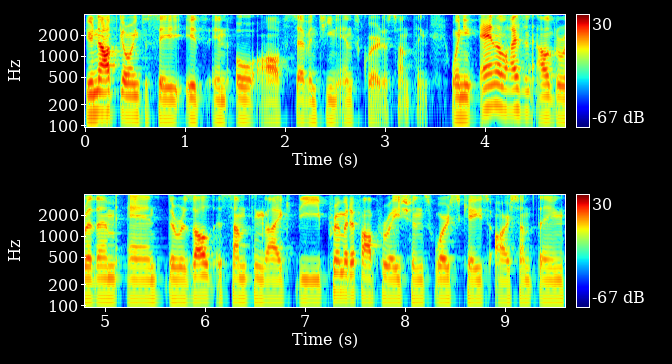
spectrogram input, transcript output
You're not going to say it's in O of 17n squared or something. When you analyze an algorithm and the result is something like the primitive operations, worst case, are something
